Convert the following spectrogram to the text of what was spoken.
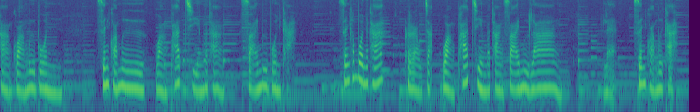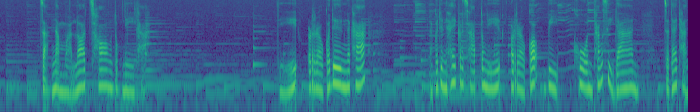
ทางขวามือบน เส้นขวามือ วางพาดเฉียงมาทางซ้ายมือบนค่ะ เส้นข้างบนนะคะ เราจะวางพาดเฉียงมาทางซ้ายมือล่าง และเส้นขวามือค่ะ จะนำมาลอดช่องตรงนี้ค่ะ นี้เราก็ดึงนะคะ แล้วก็ดึงให้กระชับตรงนี้เราก็บีบโคนทั้ง 4 ด้าน จะได้ฐาน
